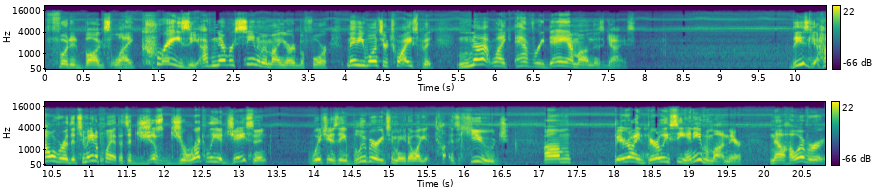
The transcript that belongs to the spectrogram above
footed bugs like crazy. I've never seen them in my yard before. Maybe once or twice, but not like every day I'm on this, guys. These, however, the tomato plant that's just directly adjacent, which is a blueberry tomato, I get it's huge. Um, barely, I barely see any of them on there. Now, however,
